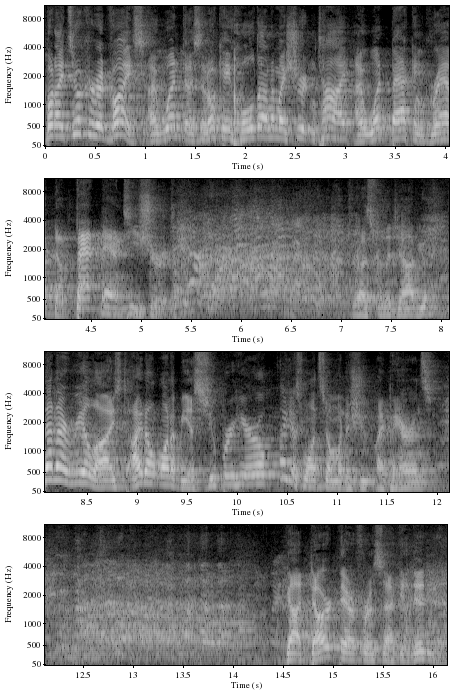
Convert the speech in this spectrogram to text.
But I took her advice. I went, I said, okay, hold on to my shirt and tie. I went back and grabbed a Batman t shirt. Dress for the job. Then I realized I don't want to be a superhero. I just want someone to shoot my parents. Got dark there for a second, didn't it?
